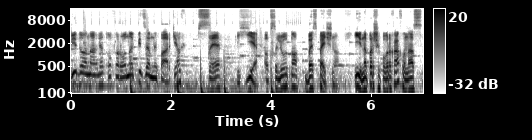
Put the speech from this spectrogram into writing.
Відеонагляд, охорона, підземний паркінг все є абсолютно безпечно. І на перших поверхах у нас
